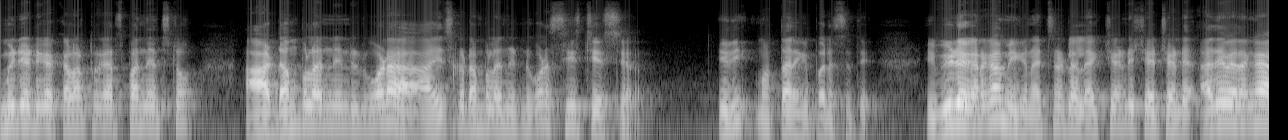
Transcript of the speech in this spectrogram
ఇమీడియట్గా కలెక్టర్ గారు స్పందించడం ఆ డంపులన్నింటిని కూడా ఆ ఇసుక డంపులన్నింటిని కూడా సీజ్ చేశారు. ఇది మొత్తానికి పరిస్థితి. ఈ వీడియో కనుక మీకు నచ్చినట్లు లైక్ చేయండి షేర్ చేయండి. అదేవిధంగా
